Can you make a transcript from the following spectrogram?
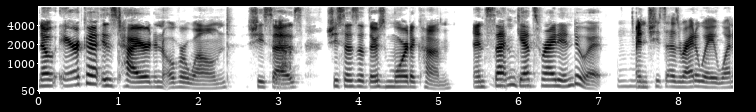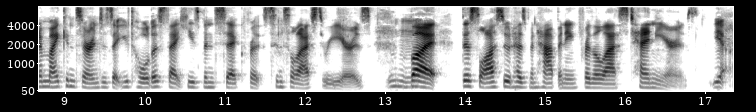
No, Erika is tired and overwhelmed. She says. She says that there's more to come. And Sutton Mhm. gets right into it. Mhm. And she says right away, one of my concerns is that you told us that he's been sick for since the last 3 years. Mhm. But this lawsuit has been happening for the last 10 years. Yeah,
